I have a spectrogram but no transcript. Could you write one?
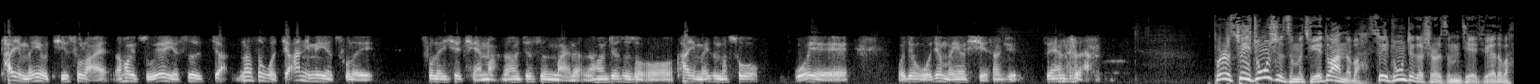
他也没有提出来，然后主要也是家那时候我家里面也出了出了一些钱嘛，然后就是买的，然后就是说他也没怎么说，我也我就我就没有写上去这样子。不是最终是怎么决断的吧？最终这个事儿怎么解决的吧？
